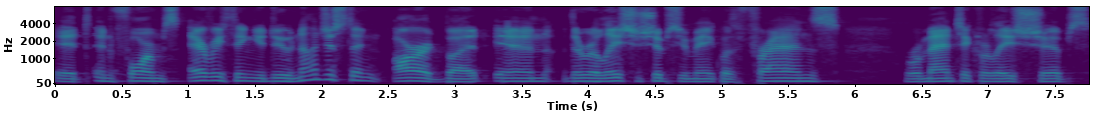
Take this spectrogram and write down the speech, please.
It informs everything you do, not just in art, but in the relationships you make with friends, romantic relationships.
